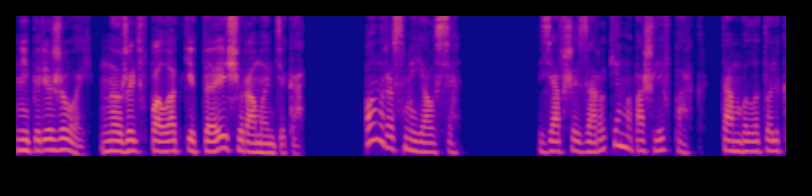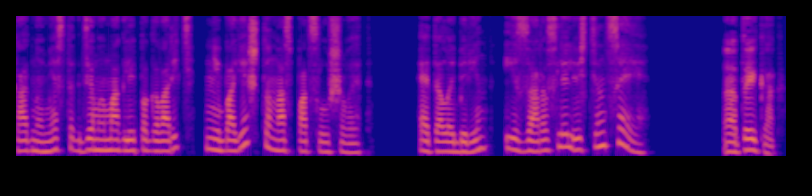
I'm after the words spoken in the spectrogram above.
не переживай, но жить в палатке — та еще романтика». Он рассмеялся. Взявшись за руки, мы пошли в парк. Там было только одно место, где мы могли поговорить, не боясь, что нас подслушивает. Это лабиринт из заросли люстинцеи. «А ты как?»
